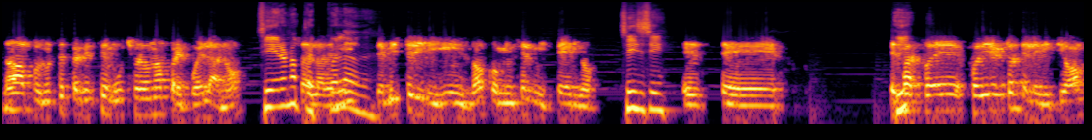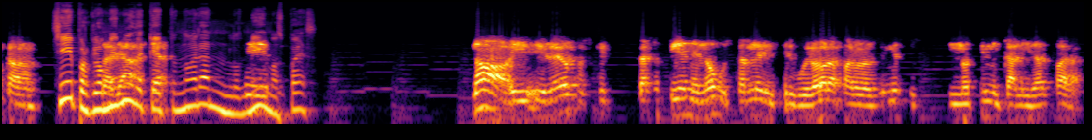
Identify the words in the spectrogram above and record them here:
No, pues no te perdiste mucho, era una precuela, ¿no? Sí, era una O sea, precuela. De- de Mystery Begins, ¿no? Comienza el misterio. Sí, sí, sí. Este. Esa fue, fue directo a televisión, cabrón. Sí, porque lo O sea, mismo ya- de que ya. pues, no eran los Sí. mismos, pues. No, y, y luego, pues, ¿qué caso tiene, no? Buscarle distribuidora para los cines, pues, no tiene calidad para.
